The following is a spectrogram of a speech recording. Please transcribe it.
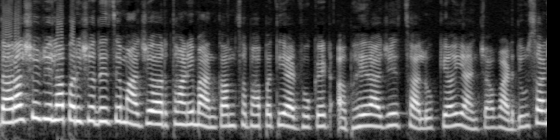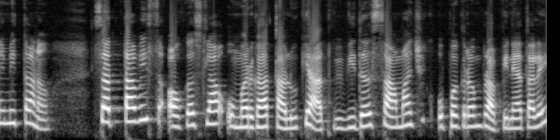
धाराशिव जिल्हा परिषदेचे माजी अर्थ आणि बांधकाम सभापती ॲडव्होकेट अभयराजे चालुक्य यांच्या वाढदिवसानिमित्तानं सत्तावीस ऑगस्टला उमरगा तालुक्यात विविध सामाजिक उपक्रम राबविण्यात आले.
